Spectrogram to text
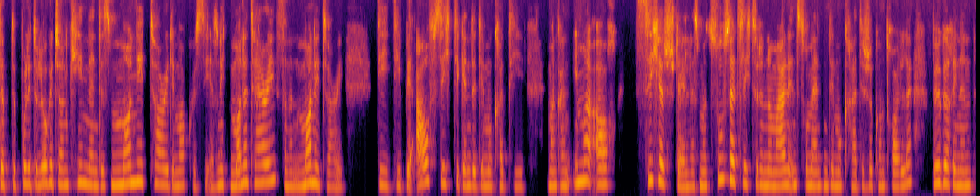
der, der, Politologe John Keane nennt es Monetary Democracy, also nicht monetary, sondern monetary, die, die beaufsichtigende Demokratie. Man kann immer auch sicherstellen, dass man zusätzlich zu den normalen Instrumenten demokratischer Kontrolle Bürgerinnen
